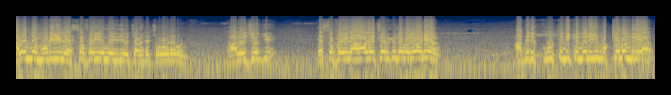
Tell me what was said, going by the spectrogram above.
അവന്റെ മുറിയിൽ എസ് എഫ് ഐ എന്ന് എഴുതി വെച്ചു അവന്റെ ചോര കൊണ്ട്. ആലോചിച്ച് നോക്കിയേ. എസ് എഫ് ഐയിൽ ആളെ ചേർക്കുന്ന പരിപാടിയാണ്. അതിന് കൂട്ടുനിൽക്കുന്നത് ഈ മുഖ്യമന്ത്രിയാണ്.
